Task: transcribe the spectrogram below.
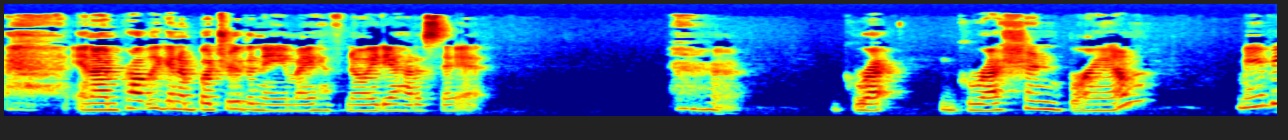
and I'm probably going to butcher the name. I have no idea how to say it. Gre- Gresham Bram, maybe?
